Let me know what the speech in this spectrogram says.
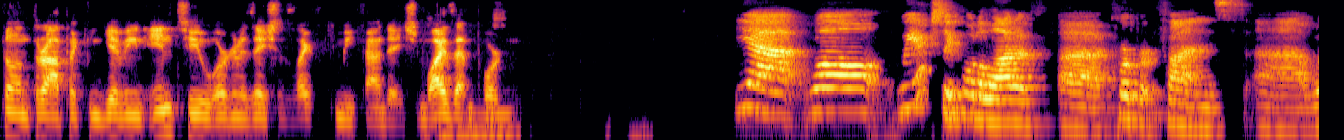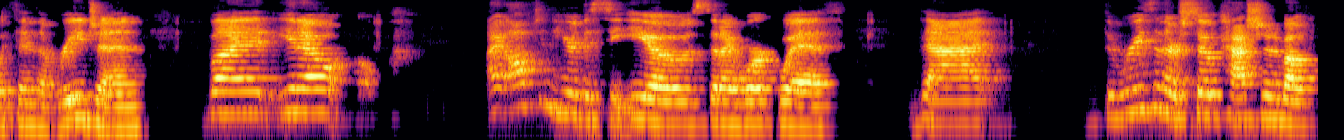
philanthropic and giving into organizations like the Community Foundation? Why is that important? Yeah, well, we actually hold a lot of uh, corporate funds uh, within the region, but you know, I often hear the CEOs that I work with that the reason they're so passionate about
